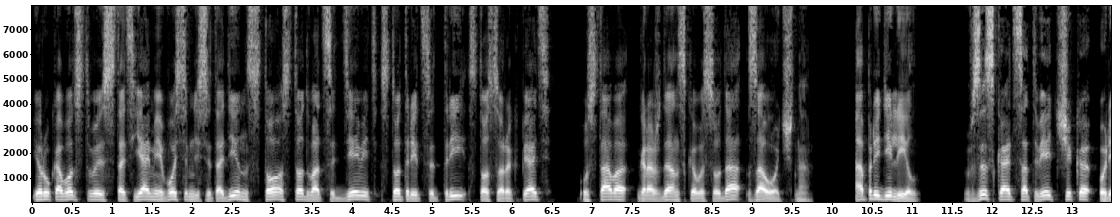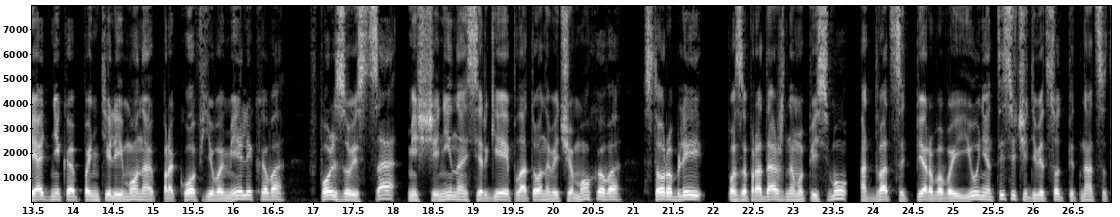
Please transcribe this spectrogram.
и руководствуясь статьями 81, 100, 129, 133, 145 Устава Гражданского суда заочно. Определил, взыскать с ответчика урядника Пантелеймона Прокофьева-Меликова в пользу истца мещанина Сергея Платоновича Мохова 100 рублей по запродажному письму от 21 июня 1915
